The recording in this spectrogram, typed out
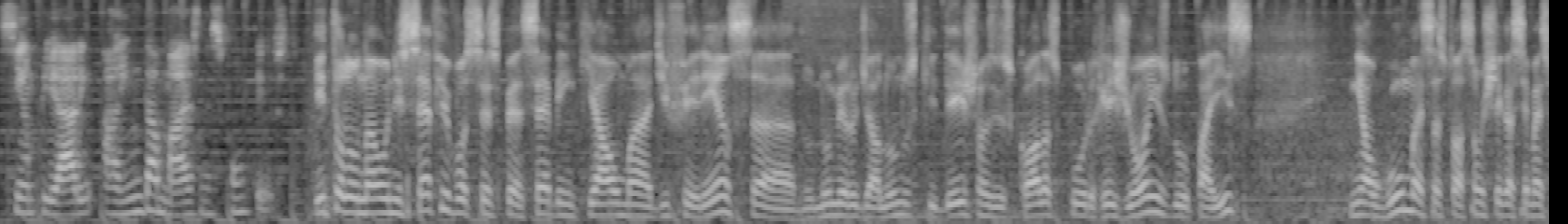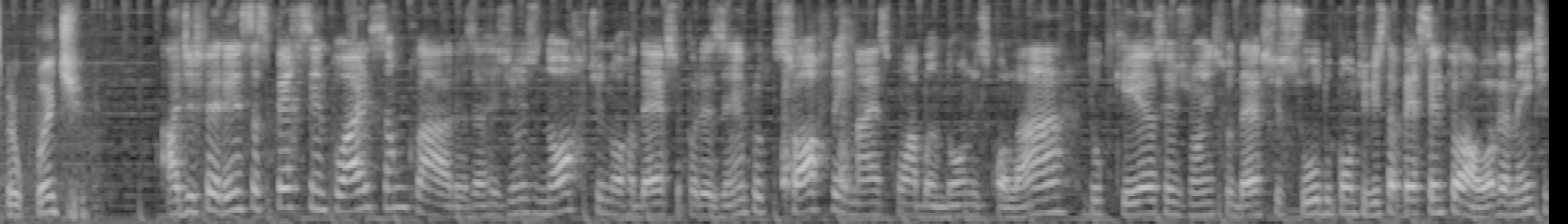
se ampliarem ainda mais nesse contexto. Ítalo, na Unicef vocês percebem que há uma diferença no número de alunos que deixam as escolas por regiões do país? Em alguma, essa situação chega a ser mais preocupante? As diferenças percentuais são claras. As regiões norte e nordeste, por exemplo, sofrem mais com abandono escolar do que as regiões sudeste e sul do ponto de vista percentual. Obviamente,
